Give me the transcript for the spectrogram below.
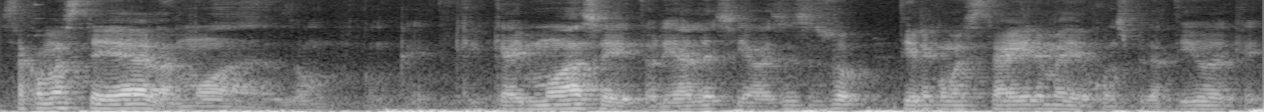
Está como esta idea de las modas, ¿no? Que, hay modas editoriales y a veces eso tiene como este aire medio conspirativo de que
